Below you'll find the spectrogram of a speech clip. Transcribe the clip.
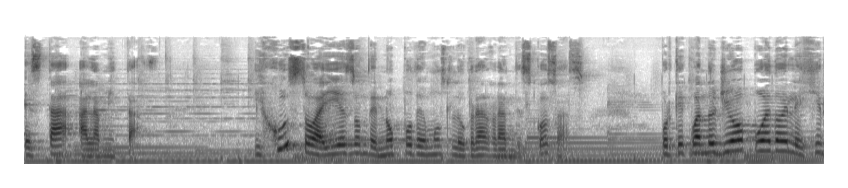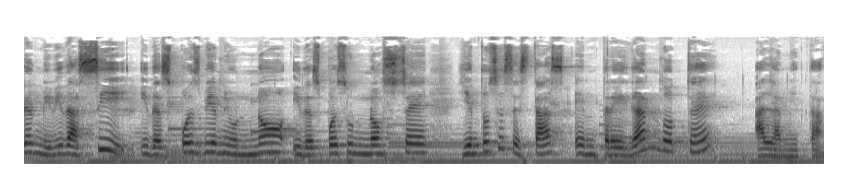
está a la mitad. Y justo ahí es donde no podemos lograr grandes cosas. Porque cuando yo puedo elegir en mi vida sí y después viene un no y después un no sé y entonces estás entregándote a la mitad.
